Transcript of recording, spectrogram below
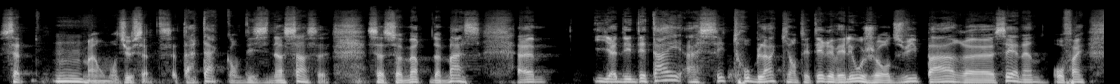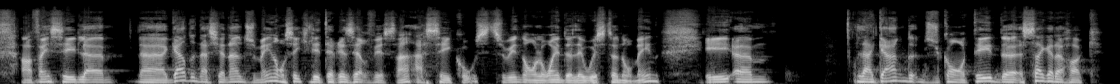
cette, mm. oh mon Dieu, cette, cette, attaque contre des innocents, ce, ce, meurtre de masse. Euh, il y a des détails assez troublants qui ont été révélés aujourd'hui par euh, CNN, au fin. Enfin, c'est la, la garde nationale du Maine. On sait qu'il était réserviste hein, à Seco, situé non loin de Lewiston au Maine. Et euh, la garde du comté de Sagadahoc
